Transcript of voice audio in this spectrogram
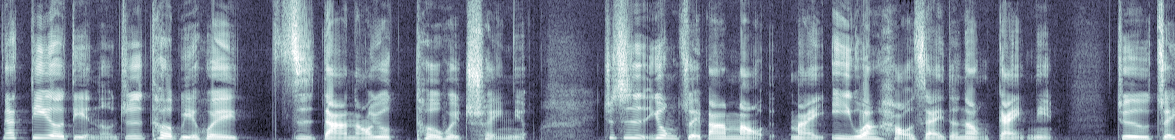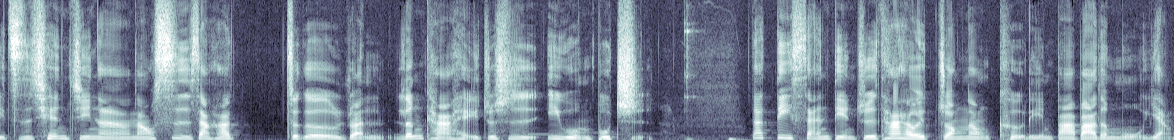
那第二点呢，就是特别会自大，然后又特会吹牛，就是用嘴巴买买亿万豪宅的那种概念，就嘴值千金啊。然后事实上他这个软扔卡黑就是一文不值。那第三点就是他还会装那种可怜巴巴的模样，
